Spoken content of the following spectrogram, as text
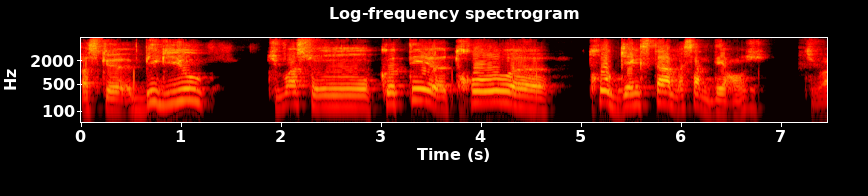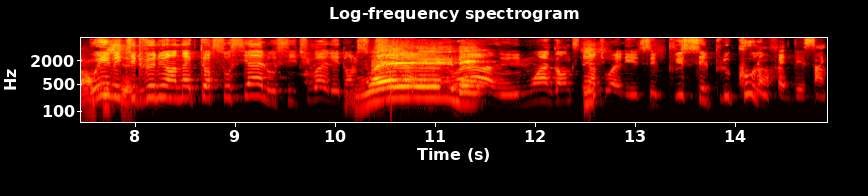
Parce que Big U, tu vois, son côté euh, trop, euh, trop gangsta, moi ça me dérange. Tu vois, oui, mais qui est devenu un acteur social aussi, tu vois, il est dans le social. Ouais, mais... il est moins gangster, tu vois, c'est le plus, le plus cool en fait des cinq.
